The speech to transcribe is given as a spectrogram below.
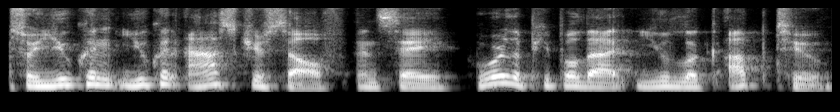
So you can, you can ask yourself and say, who are the people that you look up to?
